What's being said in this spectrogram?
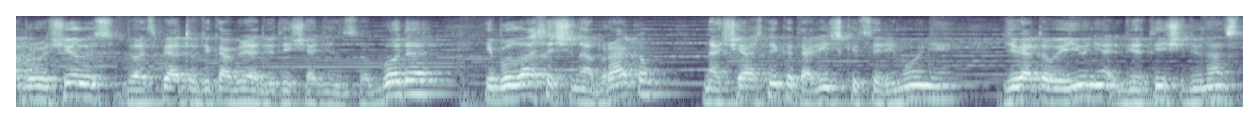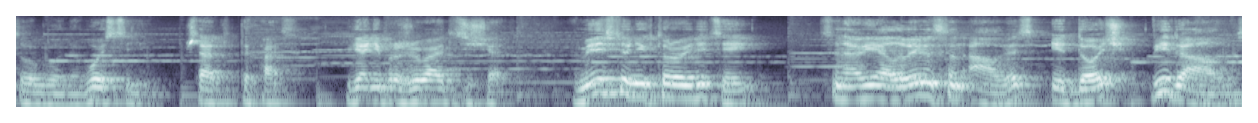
обручилась 25 декабря 2011 года и была сочтена браком на частной католической церемонии 9 июня 2012 года в Остине, штат Техас, где они проживают и сейчас. Вместе у них трое детей. Сыновья Ливингстон Алвис и дочь Вида Алвис.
